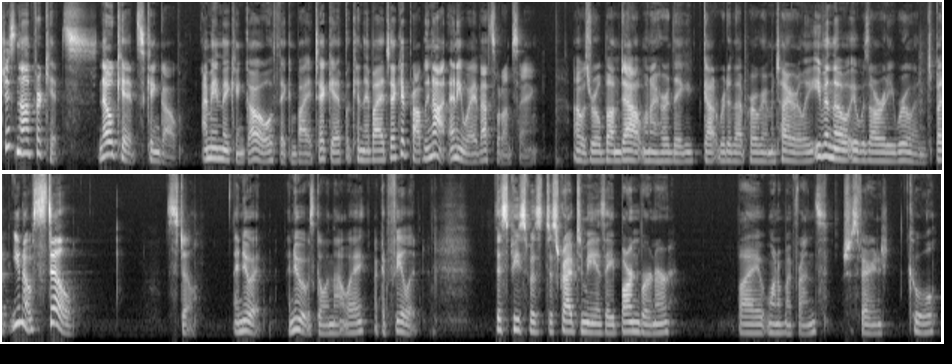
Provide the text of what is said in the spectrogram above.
just not for kids. No kids can go. I mean, they can go if they can buy a ticket, but can they buy a ticket? Probably not. Anyway, that's what I'm saying. I was real bummed out when I heard they got rid of that program entirely, even though it was already ruined. But, you know, still, Still, I knew it. I knew it was going that way. I could feel it. This piece was described to me as a barn burner by one of my friends, which is very cool.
